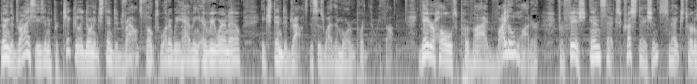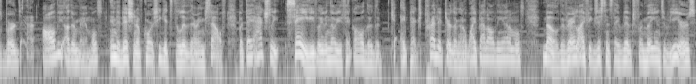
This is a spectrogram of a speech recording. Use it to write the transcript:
During the dry season, and particularly during extended droughts, folks, what are we having everywhere now? Extended droughts. This is why they're more important than we thought. Gator holes provide vital water for fish, insects, crustaceans, snakes, turtles, birds, and all the other mammals. In addition, of course, he gets to live there himself. But they actually save, even though you think, oh, they're the apex predator, they're going to wipe out all the animals. No, the very life existence they've lived for millions of years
